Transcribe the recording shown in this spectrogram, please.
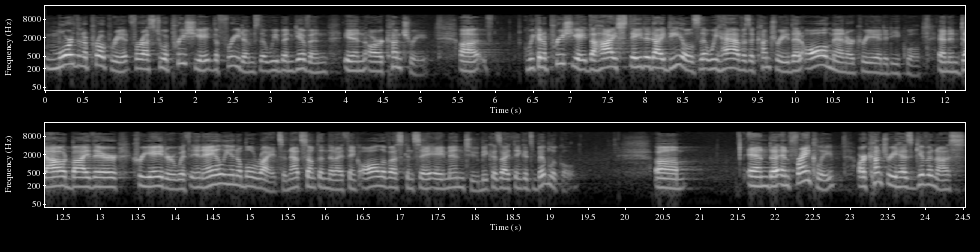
more than appropriate for us to appreciate the freedoms that we've been given in our country. Uh, we can appreciate the high stated ideals that we have as a country that all men are created equal and endowed by their Creator with inalienable rights. And that's something that I think all of us can say amen to because I think it's biblical. Um, and, uh, and frankly, our country has given us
